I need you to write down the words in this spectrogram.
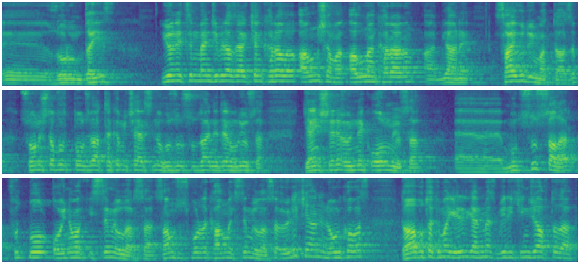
eee, zorundayız. Yönetim bence biraz erken karar al- almış ama alınan kararın yani saygı duymak lazım. Sonuçta futbolcular takım içerisinde huzursuzluğa neden oluyorsa, gençlere örnek olmuyorsa, eee mutsuzsalar, futbol oynamak istemiyorlarsa, Samsun Spor'da kalmak istemiyorlarsa öyle ki yani Novikovas daha bu takıma gelir gelmez bir ikinci haftada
